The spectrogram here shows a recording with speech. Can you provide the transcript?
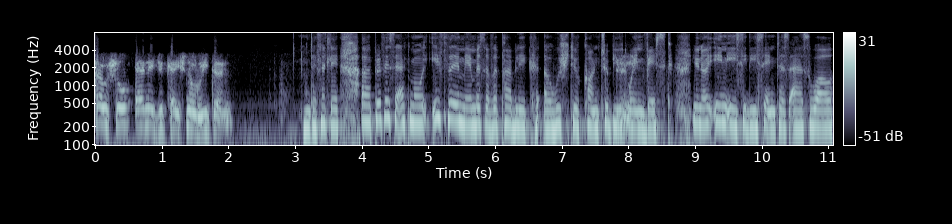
social, and educational return. Definitely. Uh, Professor Atmore, if the members of the public uh, wish to contribute or invest, you know, in ECD centers as well,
